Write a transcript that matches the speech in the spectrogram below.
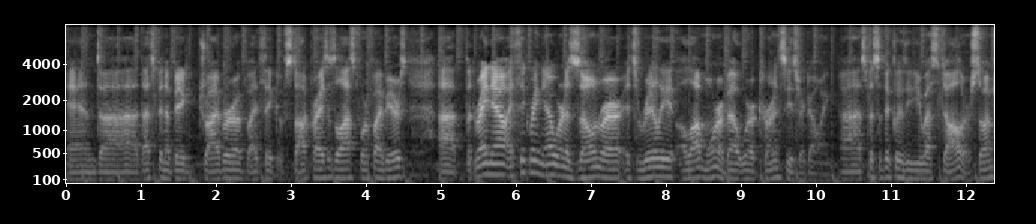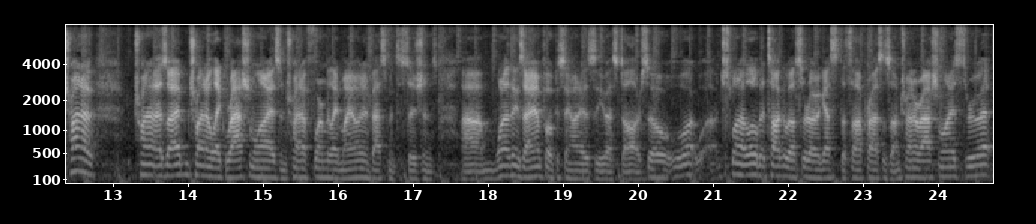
and uh, that's been a big driver of I think of stock prices the last four or five years. Uh, but right now, I think right now we're in a zone where it's really a lot more about where currencies are going, uh, specifically the U.S. dollar. So I'm trying to trying as I'm trying to like rationalize and trying to formulate my own investment decisions. Um, one of the things I am focusing on is the U.S. dollar. So what, just want to a little bit talk about sort of I guess the thought process I'm trying to rationalize through it.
